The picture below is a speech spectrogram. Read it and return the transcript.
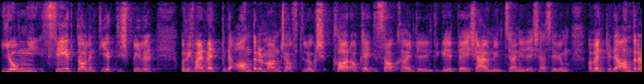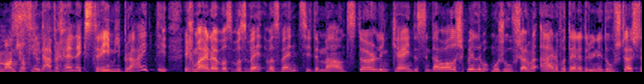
junge, sehr talentierte Spieler. Und ich meine, wenn du bei den anderen Mannschaften schaust, klar, okay, der Saka hat er integriert, der ist auch 19, der ist auch sehr jung. Aber wenn du bei den anderen Mannschaften... Sie sind einfach eine extreme Breite. Ich meine, was, was, was wollen sie? Der Mount, Sterling, Kane, das sind auch alle Spieler, die du musst aufstellen musst. Wenn einer von diesen drei nicht aufstellst,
